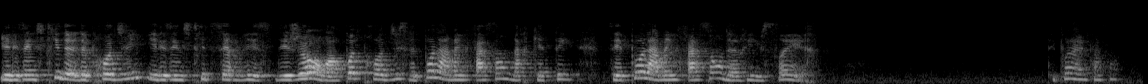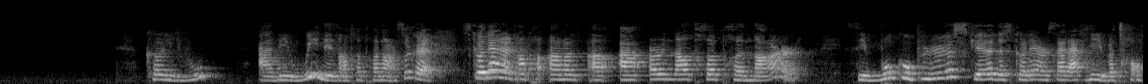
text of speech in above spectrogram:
il y a des industries de, produits, il y a des industries de services. Déjà, on vend pas de produits, c'est pas la même façon de marketer, c'est pas la même façon de réussir. Pas la même façon. Collez-vous à des, oui, des entrepreneurs. C'est sûr que se coller à un, entrepreneur, c'est beaucoup plus que de se coller à un salarié, mettons.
